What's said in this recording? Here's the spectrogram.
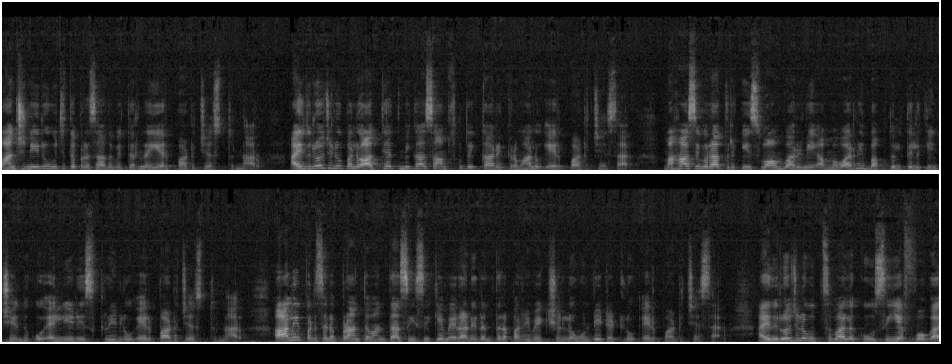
మంచినీరు ఉచిత ప్రసాద వితరణ ఏర్పాటు చేస్తున్నారు. ఐదు రోజులు పలు ఆధ్యాత్మిక సాంస్కృతిక కార్యక్రమాలు ఏర్పాటు చేశారు. మహాశివరాత్రికి స్వామివారిని అమ్మవారిని భక్తులు తిలకించేందుకు ఎల్ఈడి స్క్రీన్లు ఏర్పాటు చేస్తున్నారు. ఆలయ పరిసర ప్రాంతం అంతా సీసీ కెమెరా నిరంతర పర్యవేక్షణలో ఉండేటట్లు ఏర్పాటు చేశారు. ఐదు రోజుల ఉత్సవాలకు సీఎఫ్ఓగా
